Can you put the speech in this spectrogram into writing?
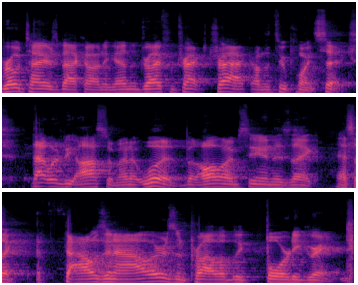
road tires back on again, and drive from track to track on the 2.6. That would be awesome, and it would, but all I'm seeing is like, that's like a thousand hours and probably 40 grand.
